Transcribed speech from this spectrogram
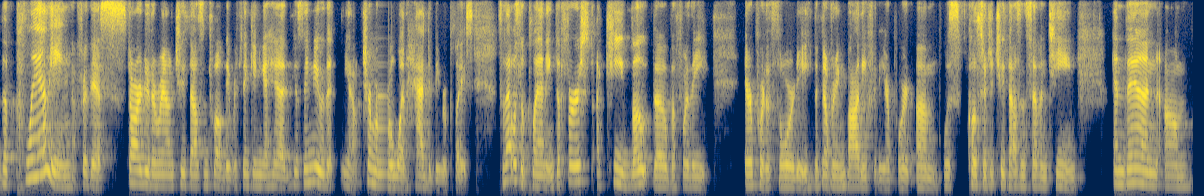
the planning for this started around 2012 they were thinking ahead because they knew that you know terminal one had to be replaced. So that was the planning. The first a key vote though before the airport authority the governing body for the airport um, was closer to 2017 and then um,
